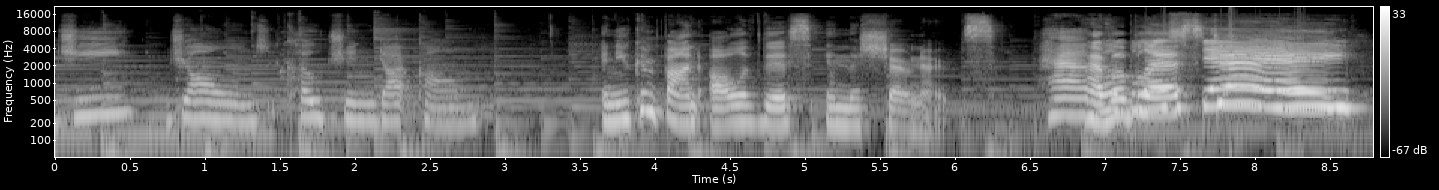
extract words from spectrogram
tiffanyGjonescoaching.com. And you can find all of this in the show notes. Have, Have a, a, blessed, blessed day. day.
